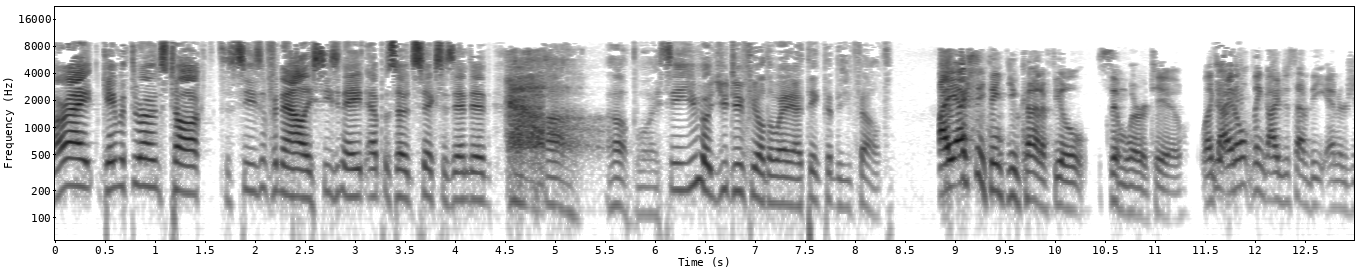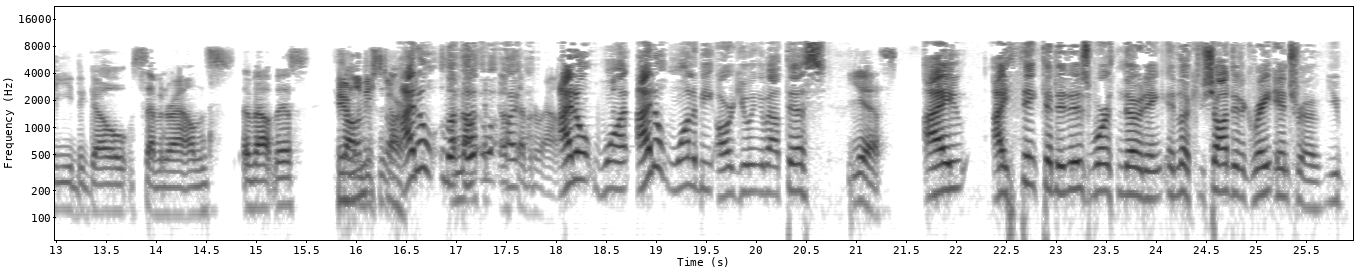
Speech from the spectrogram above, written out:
All right. Game of Thrones talk. The season finale, season eight, episode six has ended. Uh, oh boy. See, you, you do feel the way I think that you felt. I actually think you kind of feel similar too. Like Yeah. I don't think I just have the energy to go seven rounds about this. Here, So let I'm me just start. not- I don't look. I'm not uh, go I, seven rounds. I don't want. I don't want to be arguing about this. Yes. I I think that it is worth noting. And look, Sean did a great intro. You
